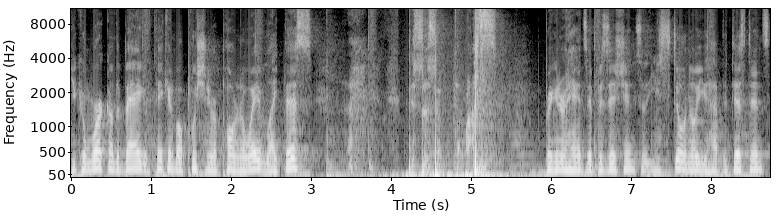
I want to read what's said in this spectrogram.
You can work on the bag of thinking about pushing your opponent away like this. This is a thrust. Bringing your hands in position so that you still know you have the distance.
